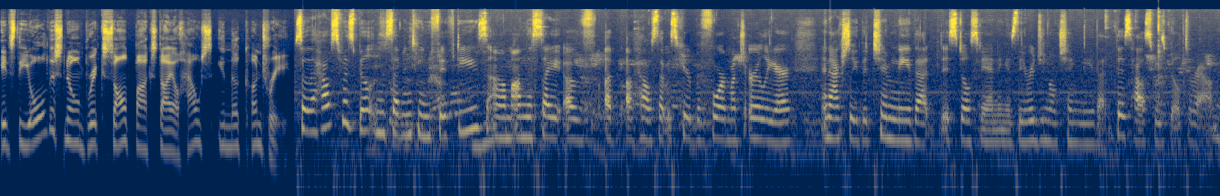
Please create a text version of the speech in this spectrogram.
It's the oldest known brick salt box style house in the country. So the house was built in the 1750s um, on the site of a, a, house that was here before much earlier and actually the chimney that is still standing is the original chimney that this house was built around.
